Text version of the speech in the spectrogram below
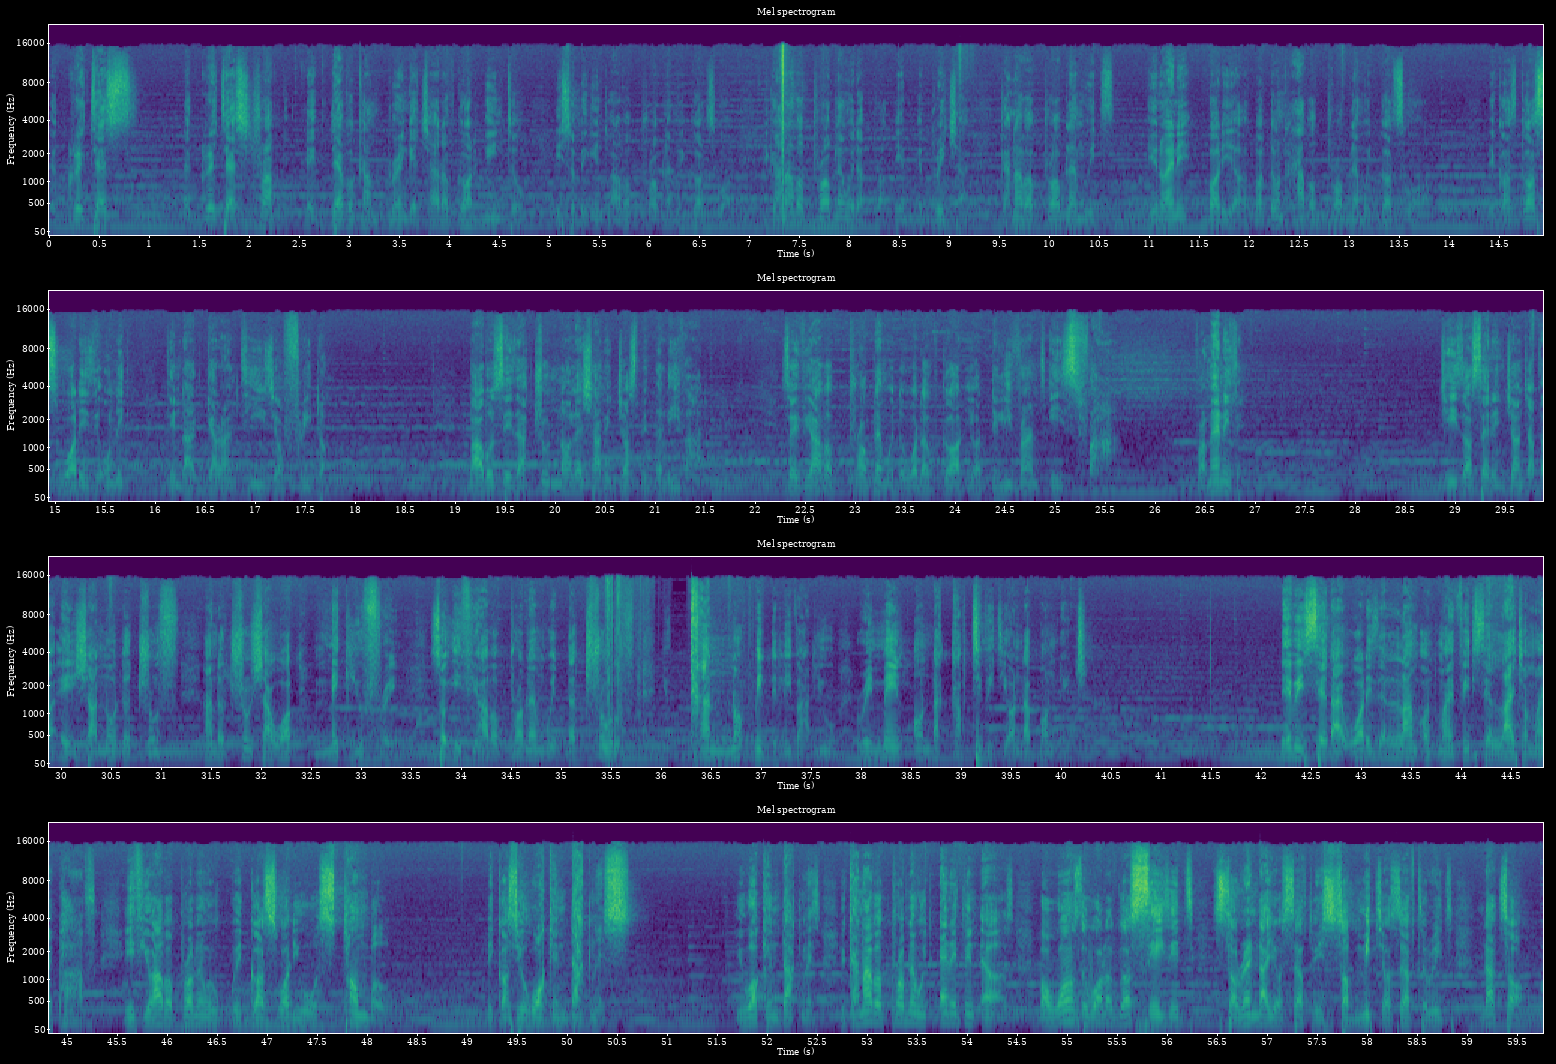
The greatest, the greatest trap the devil can bring a child of God into is to begin to have a problem with God's word. You can have a problem with a, a, a preacher, you can have a problem with you know anybody else, but don't have a problem with God's word. Because God's word is the only thing that guarantees your freedom. The Bible says that true knowledge shall be just be delivered. So if you have a problem with the word of God, your deliverance is far from anything. Jesus said in John chapter 8, shall know the truth, and the truth shall what? Make you free. So if you have a problem with the truth, you cannot be delivered. You remain under captivity, under bondage. David said that what is a lamp unto my feet is a light on my path. If you have a problem with, with God's word, you will stumble because you walk in darkness. You walk in darkness. You can have a problem with anything else. But once the word of God says it, surrender yourself to it, submit yourself to it. That's all.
